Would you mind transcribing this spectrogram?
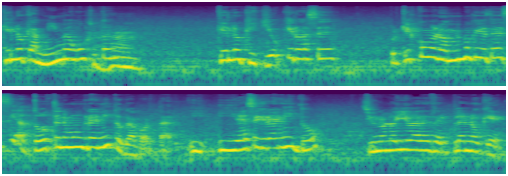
¿Qué es lo que a mí me gusta? ujú. ¿Qué es lo que yo quiero hacer? Porque es como lo mismo que yo te decía, todos tenemos un granito que aportar. Y, y ese granito, si uno lo lleva desde el plano que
